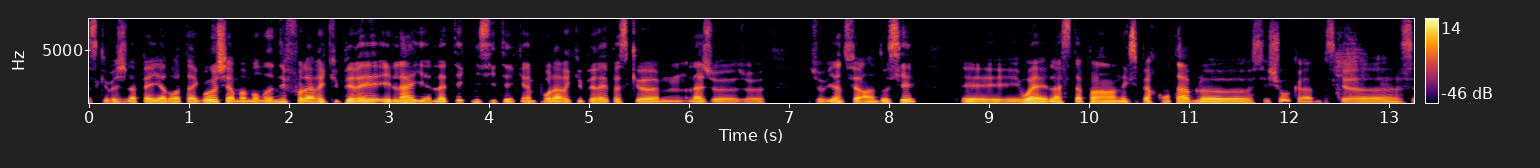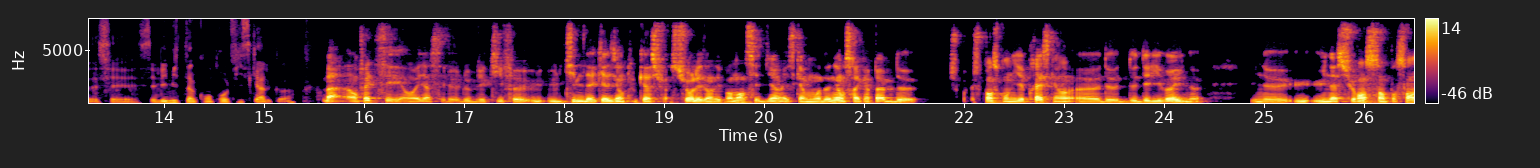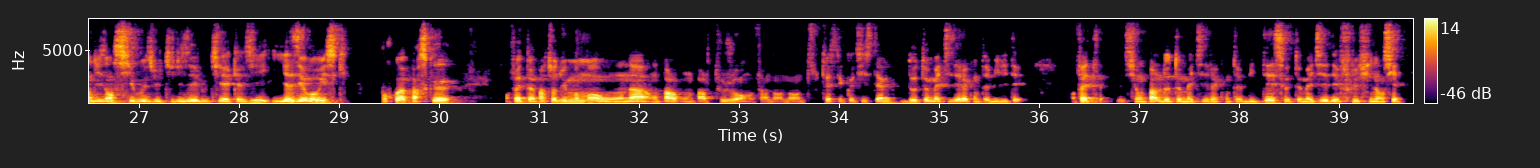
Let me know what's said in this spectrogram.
parce que bah, je la paye à droite à gauche et à un moment donné, il faut la récupérer. Et là, il y a de la technicité quand même pour la récupérer parce que mmh, là, je, je, je viens de faire un dossier. Et ouais, là, si t'as pas un expert comptable, c'est chaud quand même, parce que c'est limite un contrôle fiscal, quoi. Bah, en fait, c'est, on va dire, c'est l'objectif ultime d'Acasi, en tout cas sur, les indépendants, c'est de dire, est-ce qu'à un moment donné, on sera capable de, je, pense qu'on y est presque, hein, de, de, délivrer une, une, une, assurance 100% en disant, si vous utilisez l'outil Acasi, il y a zéro risque. Pourquoi? Parce que, en fait, à partir du moment où on a, on parle, on parle toujours, enfin, dans, dans tout cet écosystème, d'automatiser la comptabilité. En fait, si on parle d'automatiser la comptabilité, c'est automatiser des flux financiers.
